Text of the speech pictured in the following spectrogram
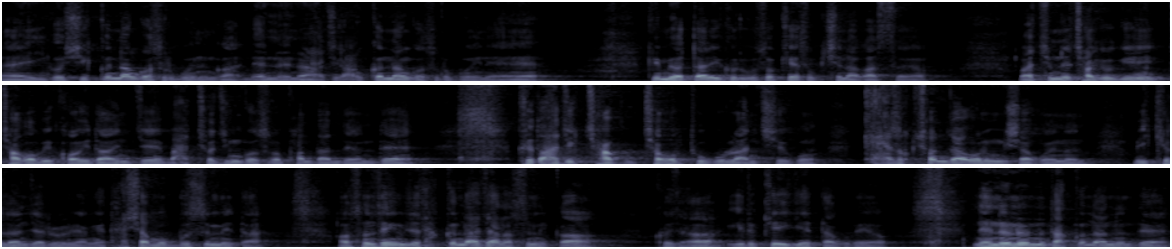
에, 이것이 끝난 것으로 보이는가? 내 눈에는 아직 안 끝난 것으로 보이네. 그 몇 달이 그러고서 계속 지나갔어요. 마침내 자격이 작업이 거의 다 이제 맞춰진 것으로 판단되는데 그래도 아직 작업, 작업 도구를 안 치우고 계속 천장을 응시하고 있는 미켈란젤로를 향해 다시 한번 묻습니다. 아, 선생님 이제 다 끝나지 않았습니까? 그자 이렇게 얘기했다고 그래요. 내 눈에는 다 끝났는데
